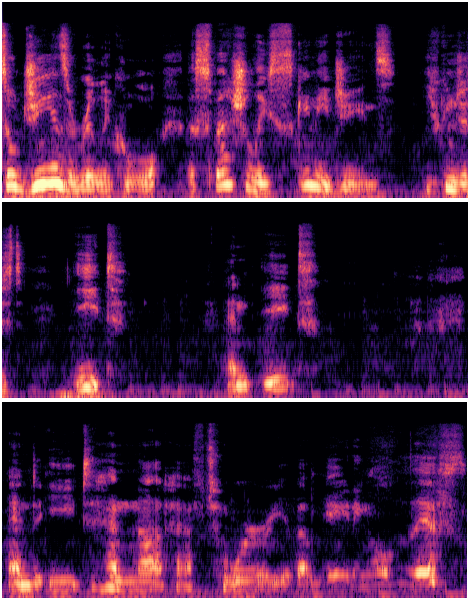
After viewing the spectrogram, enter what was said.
So jeans are really cool, especially skinny jeans. You can just eat and eat and eat and not have to worry about gaining all this.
